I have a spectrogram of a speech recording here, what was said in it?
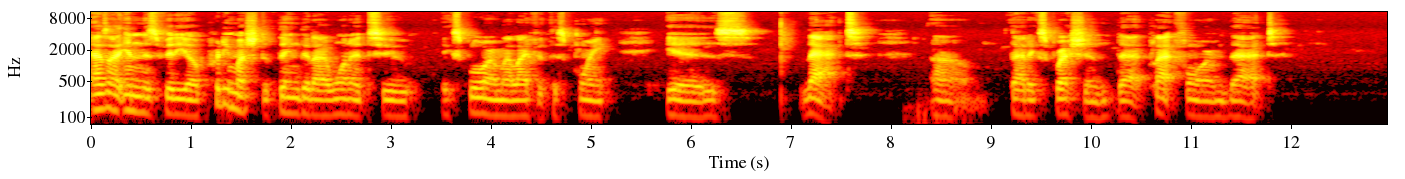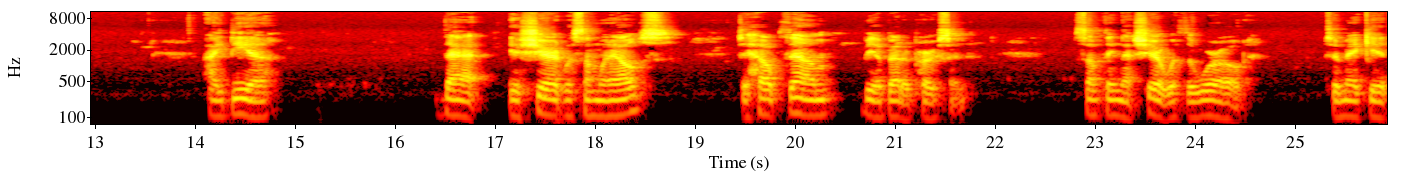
as I end this video, pretty much the thing that I wanted to explore in my life at this point is that, um, that expression, that platform, that idea that is shared with someone else to help them be a better person something that's shared with the world to make it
